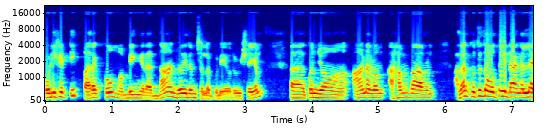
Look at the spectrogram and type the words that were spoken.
கொடிகட்டி பறக்கும் அப்படிங்கிறது தான் ஜோதிடம் சொல்லக்கூடிய ஒரு விஷயம். கொஞ்சம் ஆணவம் அகம்பாவம் அதான் குத்தத்தை ஒத்துக்கிட்டாங்கல்ல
